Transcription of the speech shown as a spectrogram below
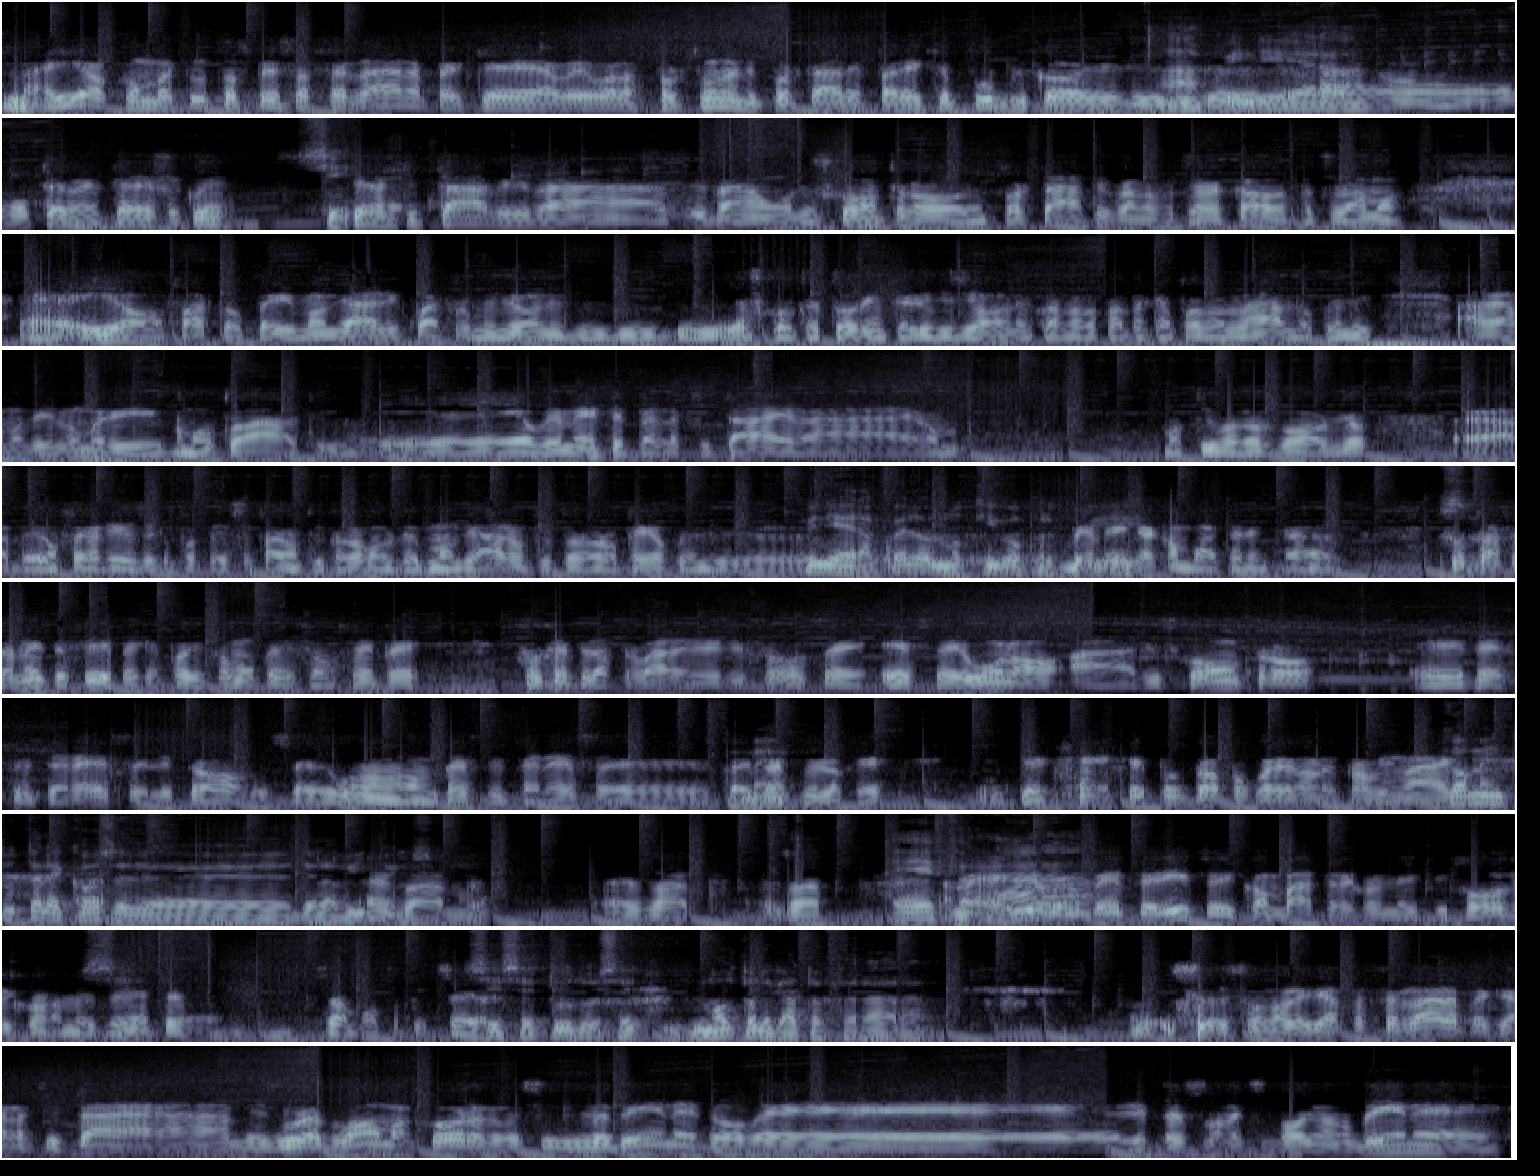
Ma io ho combattuto spesso a Ferrara perché avevo la fortuna di portare parecchio pubblico e di, ah, di, quindi di era un tema interesse. Quindi sì, la eh. città aveva, aveva, un riscontro importante quando faceva cosa. Facevamo, eh, io ho fatto per i mondiali 4 milioni di, di, di, ascoltatori in televisione quando l'ho fatto a Capo d'Orlando, quindi avevamo dei numeri molto alti e ovviamente per la città era, era un motivo d'orgoglio avere un ferrarese che potesse fare un titolo mondiale, un titolo europeo. Quindi, eh, quindi era quello il motivo per cui... Ben venga a combattere in casa. Sostanzialmente sì, perché poi comunque sono sempre, sono sempre da trovare le risorse e se uno ha riscontro e desta interesse le trovi, se uno non desta interesse stai tranquillo che, che, che, purtroppo quelle non le trovi mai. Come in tutte le cose eh. de, della vita. Esatto. Insomma esatto, esatto. E Ferrara... Io ero ben felice di combattere con i miei tifosi, con la mia sì. gente. faceva molto piacere. Sì, sei, tu sei molto legato a Ferrara. Sono legato a Ferrara perché è una città a misura d'uomo ancora dove si vive bene, dove le persone ci vogliono bene.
